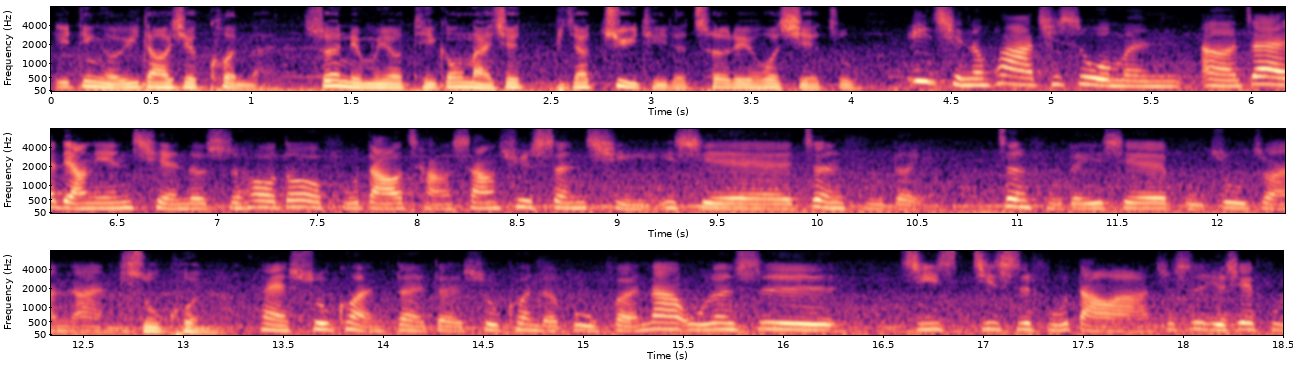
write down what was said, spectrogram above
一定有遇到一些困难，所以你们有提供哪些比较具体的策略或协助？疫情的话，其实我们呃在两年前的时候都有辅导厂商去申请一些政府的政府的一些补助专案，纾困。哎，纾困，对对，纾困的部分。那无论是及及时辅导啊，就是有些辅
